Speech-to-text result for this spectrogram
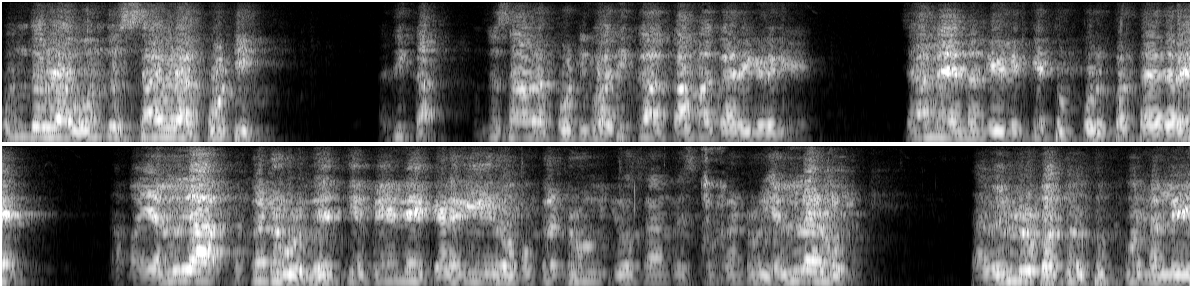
ಒಂದರ ಒಂದು ಸಾವಿರ ಕೋಟಿ ಅಧಿಕ ಒಂದು ಸಾವಿರ ಕೋಟಿಗೂ ಅಧಿಕ ಕಾಮಗಾರಿಗಳಿಗೆ ಚಾಲನೆಯನ್ನು ನೀಡಲಿಕ್ಕೆ ತುಮಕೂರಿಗೆ ಬರ್ತಾ ಇದ್ದಾರೆ. ನಮ್ಮ ಎಲ್ಲ ಮುಖಂಡರುಗಳು, ವೇದಿಕೆ ಮೇಲೆ ಕೆಳಗೆ ಇರೋ ಮುಖಂಡರು, ಯುವ ಕಾಂಗ್ರೆಸ್ ಮುಖಂಡರು ಎಲ್ಲರೂ ತಾವೆಲ್ಲರೂ ಬಂದು ತುಮಕೂರಿನಲ್ಲಿ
